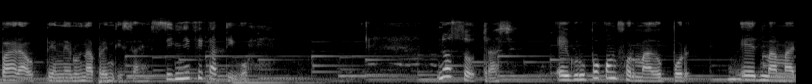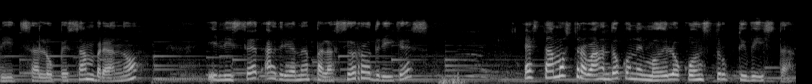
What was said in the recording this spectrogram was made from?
para obtener un aprendizaje significativo. Nosotras, el grupo conformado por Edma Maritza López Zambrano y Lisette Adriana Palacio Rodríguez, estamos trabajando con el modelo constructivista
